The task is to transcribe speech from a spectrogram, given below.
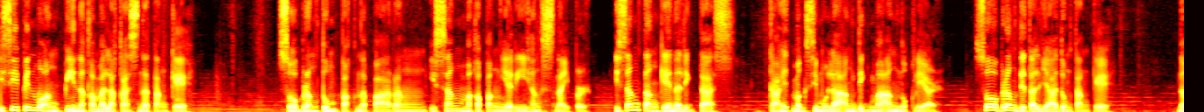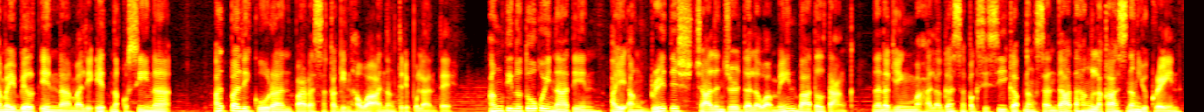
Isipin mo ang pinakamalakas na tangke. Sobrang tumpak na parang isang makapangyarihang sniper. Isang tangke na ligtas, kahit magsimula ang digmaang nuklear. Sobrang detalyadong tangke, na may built-in na maliit na kusina at palikuran para sa kaginhawaan ng tripulante. Ang tinutukoy natin ay ang British Challenger 2 main battle tank na naging mahalaga sa pagsisikap ng sandatahang lakas ng Ukraine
